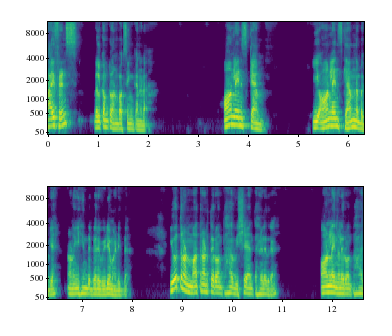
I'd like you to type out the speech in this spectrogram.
Hi friends welcome to unboxing Kannada online scam ಈ ಆನ್ಲೈನ್ ಸ್ಕ್ಯಾಮ್ನ ಬಗ್ಗೆ ನಾನು ಈ ಹಿಂದೆ ಬೇರೆ ವಿಡಿಯೋ ಮಾಡಿದ್ದೆ. ಇವತ್ತು ನಾನು ಮಾತನಾಡ್ತಾ ಇರುವಂತಹ ವಿಷಯ ಅಂತ ಹೇಳಿದರೆ ಆನ್ಲೈನಲ್ಲಿರುವಂತಹ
